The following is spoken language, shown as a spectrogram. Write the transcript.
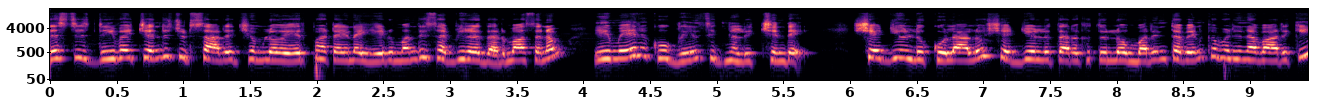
జస్టిస్ డివై చంద్రచూడ్ సారథ్యంలో ఏర్పాటైన ఏడు మంది సభ్యుల ధర్మాసనం ఈ మేరకు గ్రీన్ సిగ్నల్ ఇచ్చింది. షెడ్యూల్డ్ కులాలు షెడ్యూల్డ్ తరగతుల్లో మరింత వెనుకబడిన వారికి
